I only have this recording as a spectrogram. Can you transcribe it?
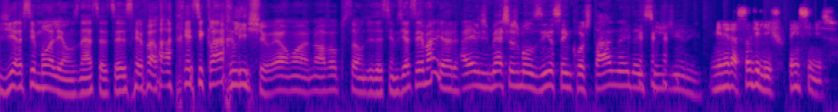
Gira Simoleons, né? Você vai lá reciclar lixo. É uma nova opção de The Sims. Ia ser maneiro. Aí eles mexem as mãozinhas sem encostar, né? E daí surge o dinheirinho. Mineração de lixo, pense nisso.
